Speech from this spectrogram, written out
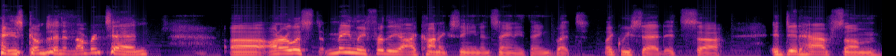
eyes comes in at number ten. Uh, on our list, mainly for the iconic scene and say anything, but like we said, it's uh, it did have some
